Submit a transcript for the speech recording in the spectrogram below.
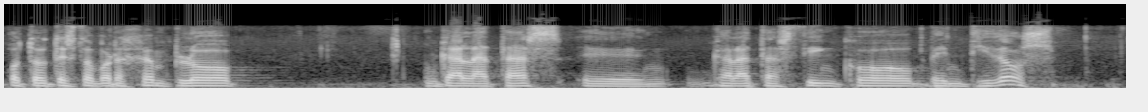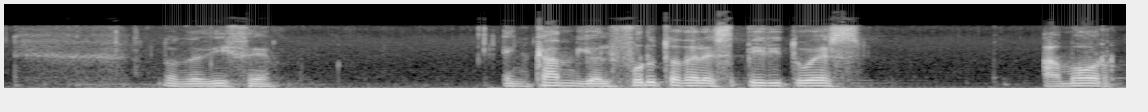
Otro texto, por ejemplo, Gálatas, eh, Gálatas 5, 22, donde dice, en cambio, el fruto del Espíritu es amor,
